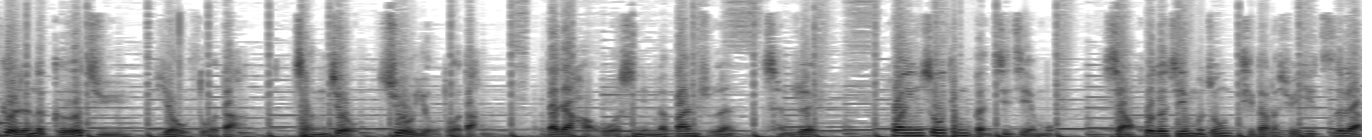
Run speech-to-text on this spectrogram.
个人的格局有多大，成就就有多大。大家好，我是你们的班主任陈瑞，欢迎收听本期节目。想获得节目中提到的学习资料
